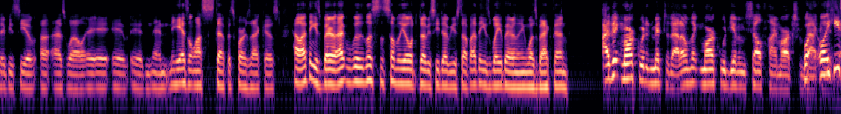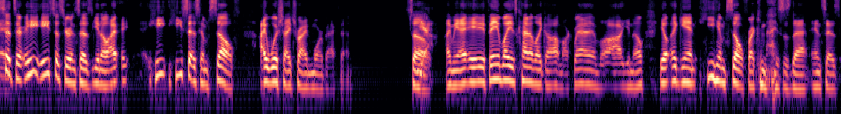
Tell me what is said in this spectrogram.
IWC uh, as well, It- it- it- and he hasn't lost a step as far as that goes. Hell, I think he's better. I, we listen to some of the old WCW stuff. I think he's way better than he was back then. I think Mark would admit to that. I don't think Mark would give himself high marks from Well, back. well he day. sits there. He, he sits there and says, you know, I he he says himself, I wish I tried more back then. So Yeah. I mean, if anybody's kind of like, oh, Mark Madden, blah, you know, you know, again, he himself recognizes that and says,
